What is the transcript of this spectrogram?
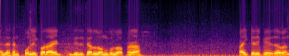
এই দেখেন পলিকরাইড ডিজিটাল লোনগুলো আপনারা পাইকারি পেয়ে যাবেন।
